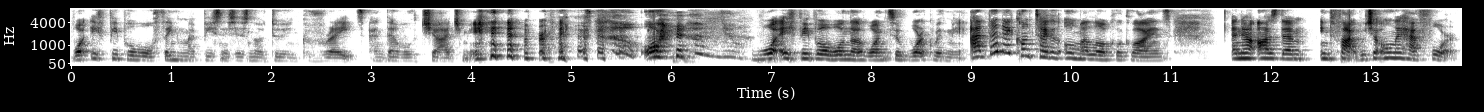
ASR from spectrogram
what if people will think my business is not doing great and they will judge me, or what if people will not want to work with me? And then I contacted all my local clients and I asked them, in fact, which I only have four,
